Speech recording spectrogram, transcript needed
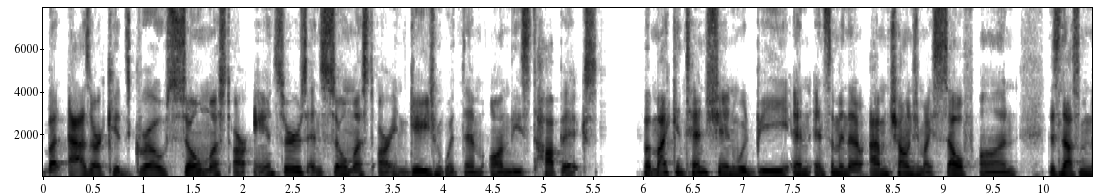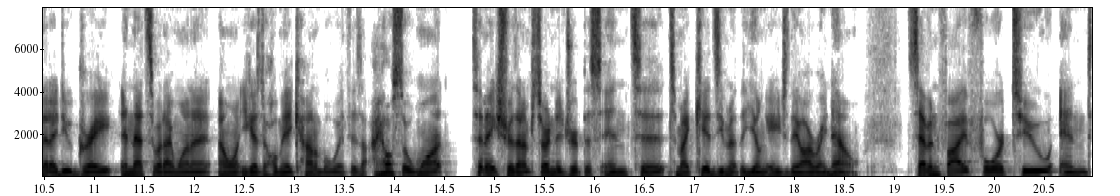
But as our kids grow, so must our answers and so must our engagement with them on these topics. But my contention would be, and, and something that I'm challenging myself on, this is not something that I do great, and that's what I want to I want you guys to hold me accountable with. Is I also want to make sure that I'm starting to drip this into to my kids, even at the young age they are right now. Seven, five, four, two, and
